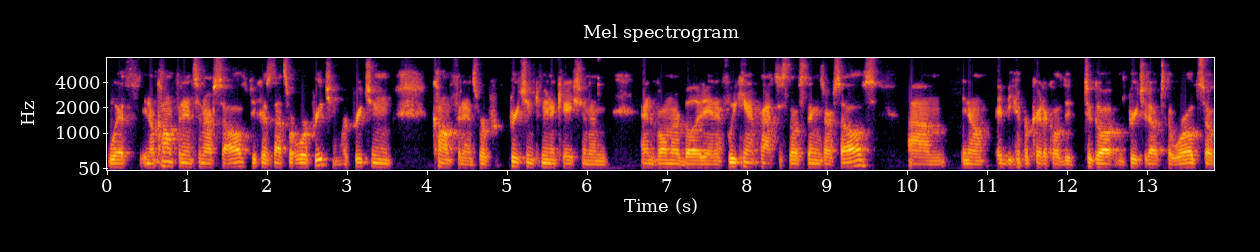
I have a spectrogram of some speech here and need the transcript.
with you know confidence in ourselves because that's what we're preaching. We're preaching confidence. We're preaching communication and and vulnerability. And if we can't practice those things ourselves um, you know, it'd be hypocritical to, to go out and preach it out to the world. So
